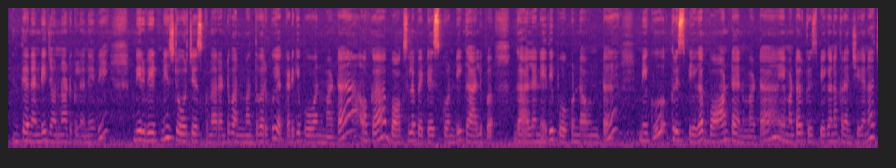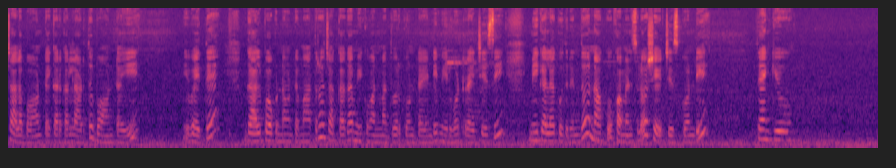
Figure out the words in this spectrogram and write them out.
ఇంతేనండి జొన్న అటుకులు అనేవి. మీరు వీటిని స్టోర్ చేసుకున్నారంటే వన్ మంత్ వరకు ఎక్కడికి పోవన్నమాట. ఒక బాక్స్లో పెట్టేసుకోండి. గాలి పో- గాలి అనేది పోకుండా ఉంటే మీకు క్రిస్పీగా బాగుంటాయి అనమాట ఏమంటారు? క్రిస్పీగానా క్రంచీగానా? చాలా బాగుంటాయి. కరకరలాడుతూ బాగుంటాయి. ఇవైతే గాలి పోకుండా ఉంటే మాత్రం చక్కగా మీకు వన్ మంత్ వరకు ఉంటాయండి. మీరు కూడా ట్రై చేసి మీకు ఎలా కుదిరిందో నాకు కామెంట్స్లో షేర్ చేసుకోండి. Thank you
